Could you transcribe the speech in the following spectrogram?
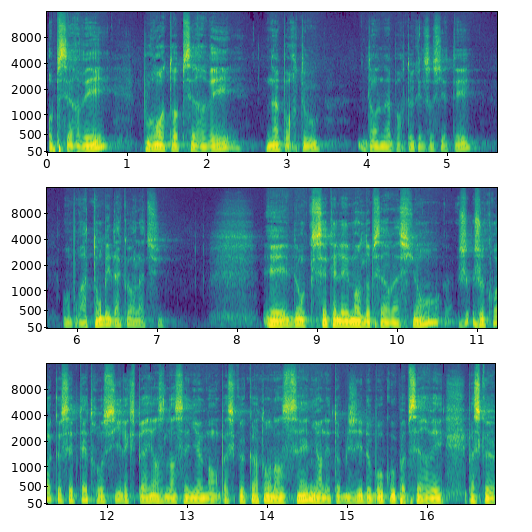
observées pourront observer n'importe où, dans n'importe quelle société, on pourra tomber d'accord là-dessus. Et donc cet élément de l'observation, je, crois que c'est peut-être aussi l'expérience de l'enseignement, parce que quand on enseigne, on est obligé de beaucoup observer, parce que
